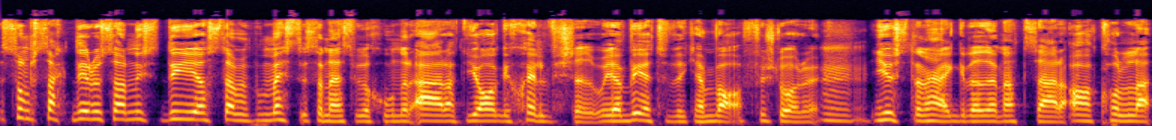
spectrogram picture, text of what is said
som sagt, det du sa nyss, det jag stämmer på mest i såna här situationer är att jag är själv tjej och jag vet hur vi kan vara. Förstår du? Mm. Just den här grejen att så här, ah, kolla,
